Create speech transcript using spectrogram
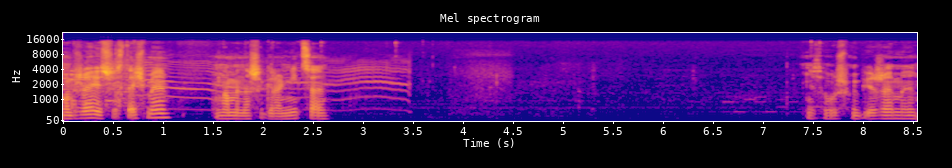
Dobrze, już jesteśmy. Mamy nasze granice. Załóżmy, bierzemy.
